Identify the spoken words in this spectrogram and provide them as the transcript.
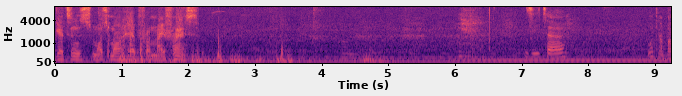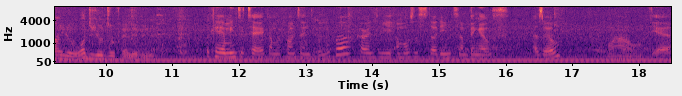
getting small, small help from my friends. Zita. What about you? What do you do for a living? Okay, I'm into tech. I'm a front end developer. Currently, I'm also studying something else as well. Wow. Yeah.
